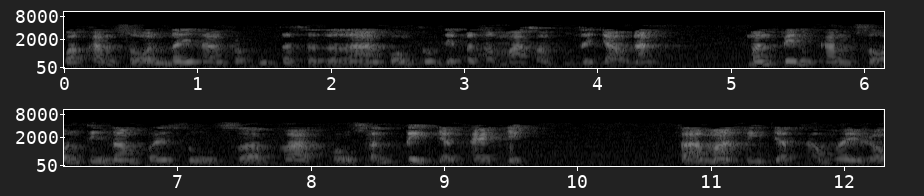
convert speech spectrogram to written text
ว่าคำสอนในทางพระพุทธศาสนาของสมเด็จพระสัมมาสัมพุทธเจ้านั้น มันเป็นคำสอนที่นำไปสู่สภาพของสันติอย่างแท้จริง สามารถที่จะทำให้เรา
